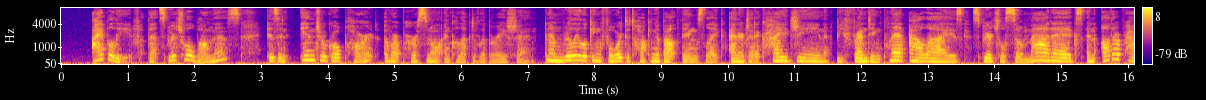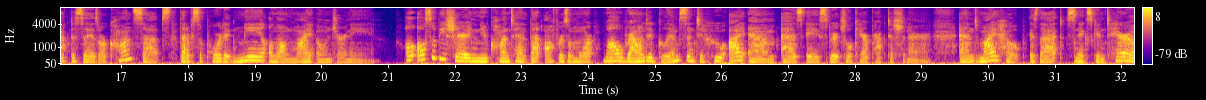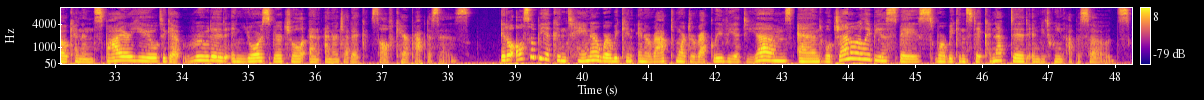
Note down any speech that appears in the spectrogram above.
I believe that spiritual wellness is an integral part of our personal and collective liberation. And I'm really looking forward to talking about things like energetic hygiene, befriending plant allies, spiritual somatics, and other practices or concepts that have supported me along my own journey. I'll also be sharing new content that offers a more well rounded glimpse into who I am as a spiritual care practitioner. And my hope is that Snakeskin Tarot can inspire you to get rooted in your spiritual and energetic self care practices. It'll also be a container where we can interact more directly via DMs and will generally be a space where we can stay connected in between episodes.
